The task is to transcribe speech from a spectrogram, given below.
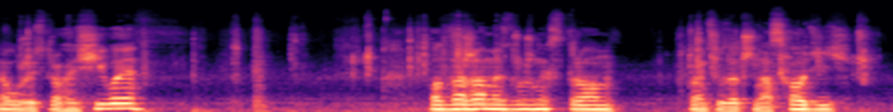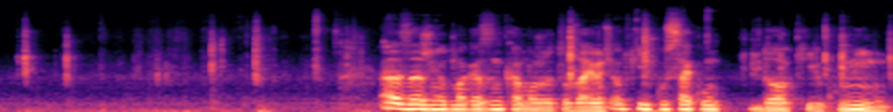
Trzeba użyć trochę siły. Odważamy z różnych stron. W końcu zaczyna schodzić. Ale zależnie od magazynka może to zająć od kilku sekund do kilku minut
